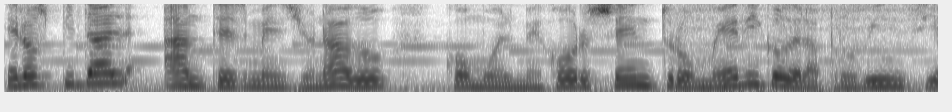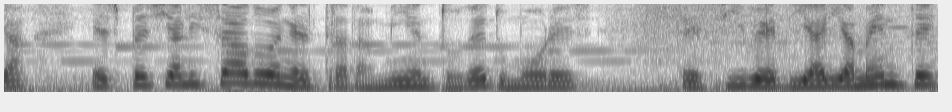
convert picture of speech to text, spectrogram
El hospital antes mencionado como el mejor centro médico de la provincia especializado en el tratamiento de tumores recibe diariamente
